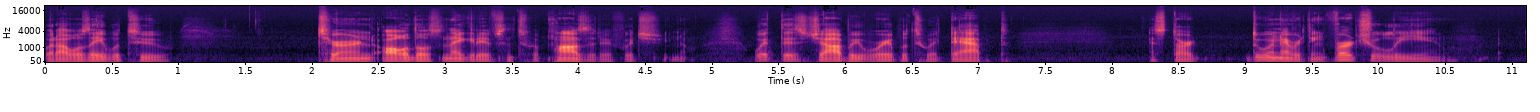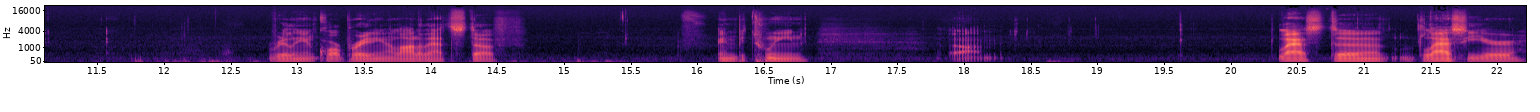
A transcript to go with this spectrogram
but I was able to turn all those negatives into a positive, which, you know, with this job, we were able to adapt and start doing everything virtually, really incorporating a lot of that stuff in between. Um, last uh, last year,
